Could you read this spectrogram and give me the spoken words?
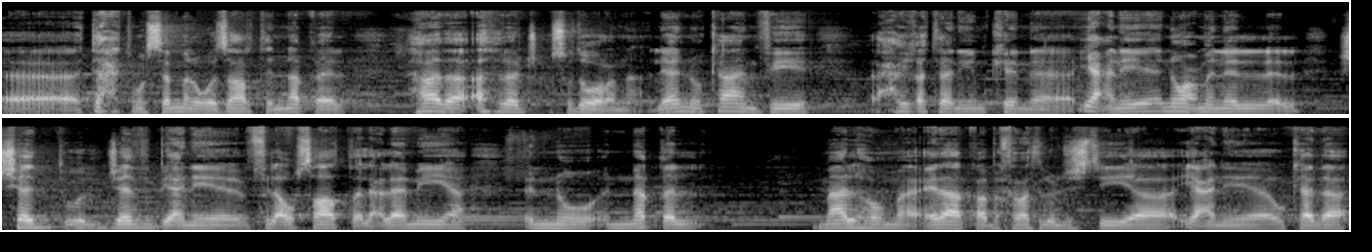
آه، تحت مسمى وزارة النقل هذا أثلج صدورنا لأنه كان في حقيقة يمكن آه، يعني نوع من الشد والجذب يعني في الأوساط الإعلامية أنه النقل ما لهم علاقة بالخدمات اللوجستية يعني وكذا.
